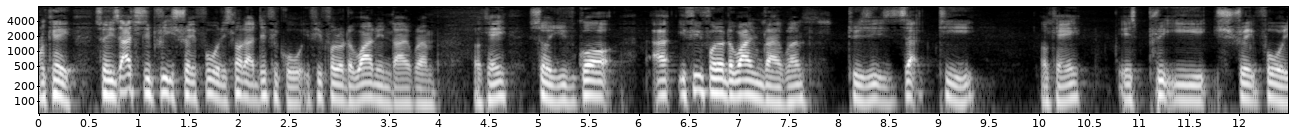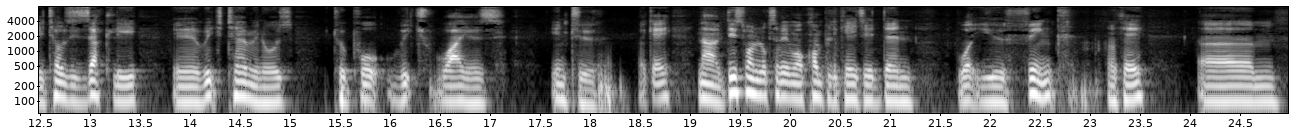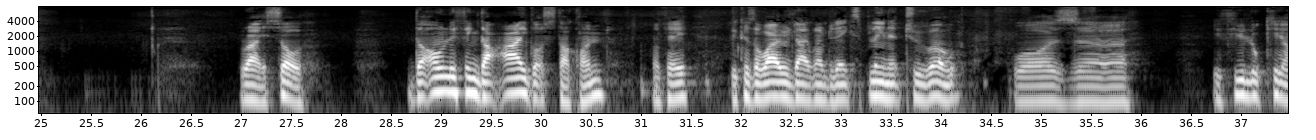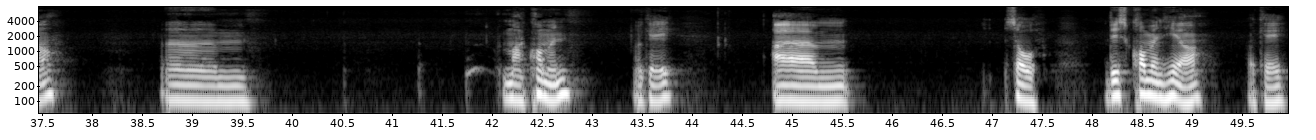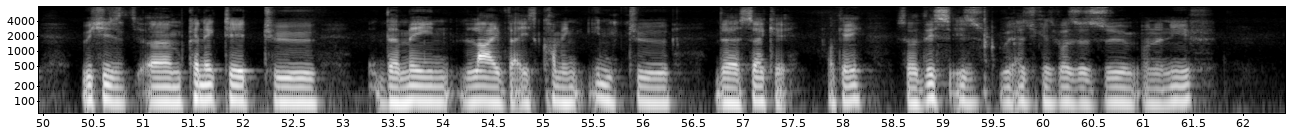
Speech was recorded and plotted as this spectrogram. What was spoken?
okay so it's actually pretty straightforward. It's not that difficult if you follow the wiring diagram okay? So you've got uh, if you follow the wiring diagram to the exact t okay it's pretty straightforward. It tells exactly uh, which terminals to put which wires into okay? Now this one looks a bit more complicated than what you think okay? Um right so the only thing that i got stuck on okay because the wiring diagram didn't explain it too well was uh if you look here um my common okay um so this common here okay which is um, connected to the main live that is coming into the circuit okay so this is as you can see if just zoom underneath.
